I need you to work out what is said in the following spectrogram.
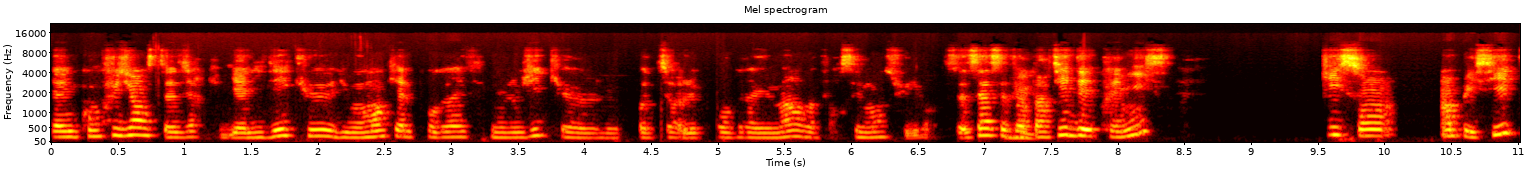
il y a une confusion, c'est-à-dire qu'il y a l'idée que du moment qu'il y a le progrès technologique, euh, le, le, progrès humain va forcément suivre. Ça, ça, fait partie des prémices qui sont implicite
